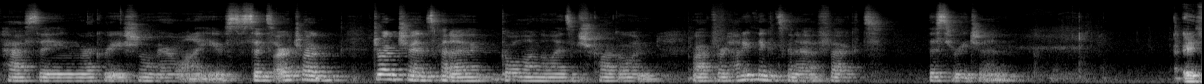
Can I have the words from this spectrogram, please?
passing recreational marijuana use? Since our drug drug trends kind of go along the lines of Chicago and Rockford, how do you think it's going to affect this region? I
